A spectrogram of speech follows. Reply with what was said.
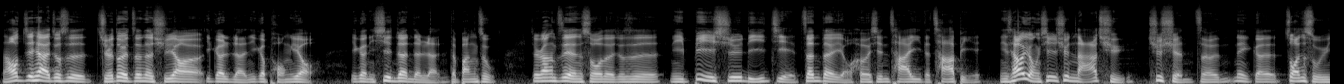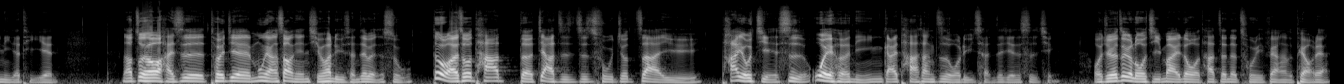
然后接下来就是绝对真的需要一个人、一个朋友、一个你信任的人的帮助。就刚刚之前说的，就是你必须理解真的有核心差异的差别，你才有勇气去拿取、去选择那个专属于你的体验。那最后还是推荐《牧羊少年奇幻旅程》这本书。对我来说，它的价值之处就在于它有解释为何你应该踏上自我旅程这件事情。我觉得这个逻辑脉络，它真的处理非常的漂亮。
